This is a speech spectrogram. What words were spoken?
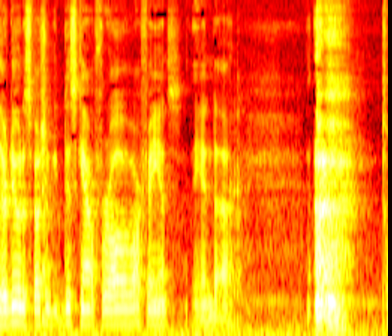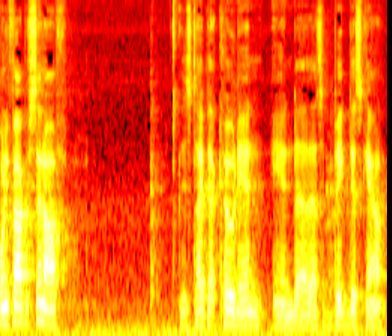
they're doing a special discount for all of our fans and uh, 25% off. Just type that code in, and uh, that's a big discount.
